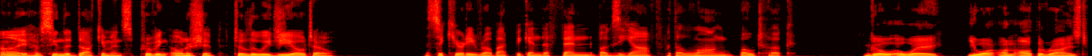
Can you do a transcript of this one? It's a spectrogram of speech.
I have seen the documents proving ownership to Louis Giotto. The security robot began to fend Bugsy off with a long boat hook. Go away. You are unauthorized.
